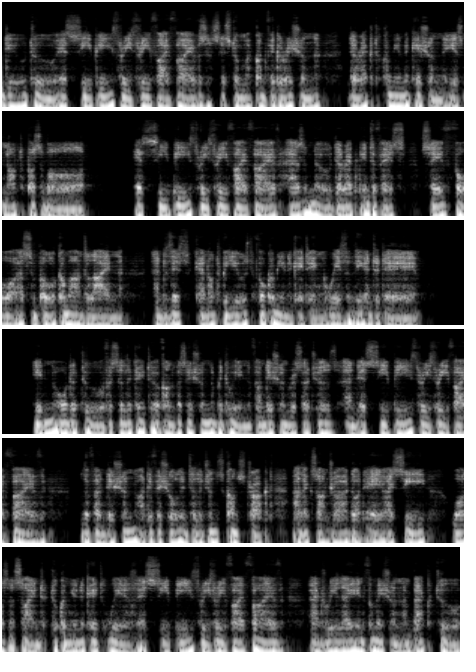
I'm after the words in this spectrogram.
Due to SCP-3355's system configuration, direct communication is not possible. SCP-3355 has no direct interface save for a simple command line, and this cannot be used for communicating with the entity. In order to facilitate a conversation between Foundation researchers and SCP-3355, the Foundation Artificial Intelligence Construct Alexandra.AIC was assigned to communicate with SCP-3355 and relay information back to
